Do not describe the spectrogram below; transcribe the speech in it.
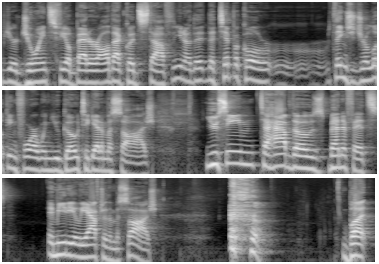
your joints feel better, all that good stuff. You know, the the typical things that you're looking for when you go to get a massage. You seem to have those benefits immediately after the massage. but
